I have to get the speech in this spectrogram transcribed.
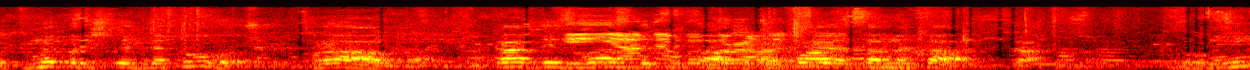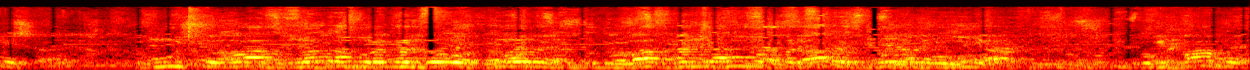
От ми прийшли для того, правда, і кожен з вас депутатів попали саме так. Розумієш? Тому що у вас не було перспективи, у вас би не було перспективи ніякої. Хіба би,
